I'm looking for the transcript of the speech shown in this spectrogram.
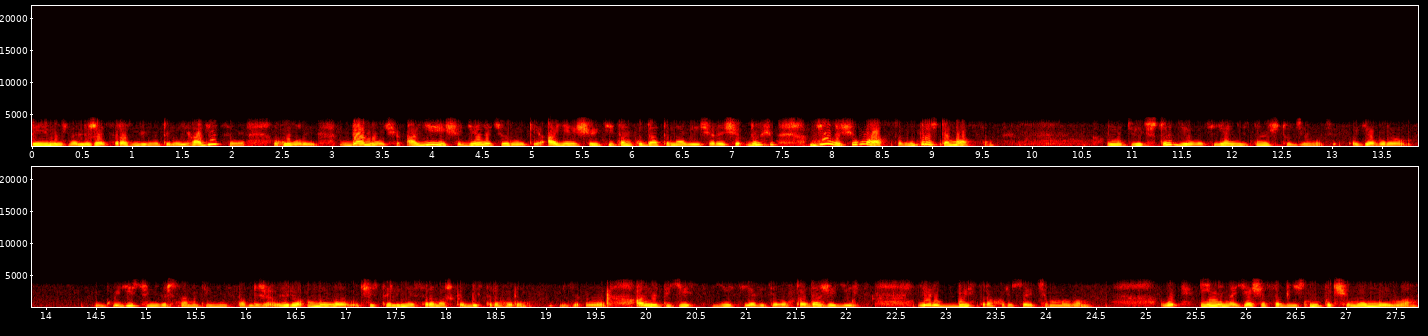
ей нужно лежать с раздвинутыми ягодицами, голые, до ночи. А ей еще делать уроки, а ей еще идти там куда-то на вечер. Еще, ну, еще, дел еще масса, ну просто масса. Он говорит, что делать? Я не знаю, что делать. Я говорю, есть универсам где-нибудь поближе? Я говорю, мыло, чистая линия с ромашкой, быстро, говорю. Она это есть, есть, я видела в продаже, есть. Я говорю, быстро, говорю, за этим мылом. Вот, именно я сейчас объясню, почему мыло.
